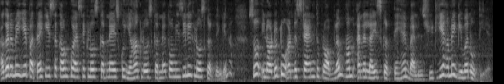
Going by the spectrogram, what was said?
अगर हमें ये पता है कि इस अकाउंट को ऐसे क्लोज करना है, इसको यहाँ क्लोज करना है तो हम इजीली क्लोज कर देंगे ना। So in order to understand the problem हम एनालाइज करते हैं बैलेंस शीट ये हमें गिवन होती है।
